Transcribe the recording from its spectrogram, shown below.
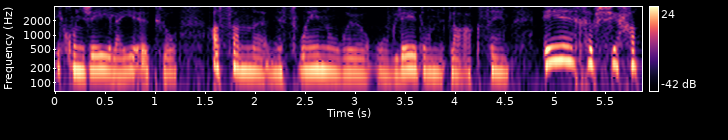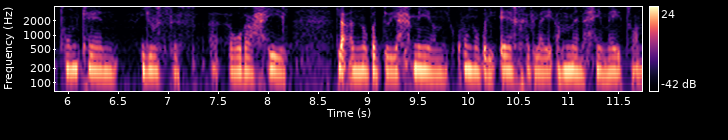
يكون جاي ليقتله قسم نسوانه وأولادهم لأقسام. آخر شيء حطهم كان يوسف آه، وراحيل لأنه بده يحميهم يكونوا بالآخر ليأمن حمايتهم.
